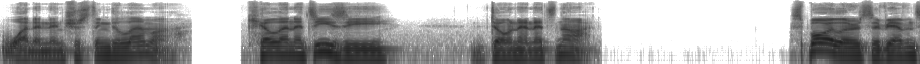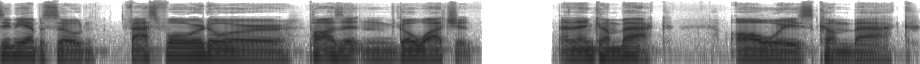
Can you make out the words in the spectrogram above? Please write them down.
What an interesting dilemma. Kill and it's easy, don't and it's not. Spoilers if you haven't seen the episode, fast forward or pause it and go watch it. And then come back. Always come back.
